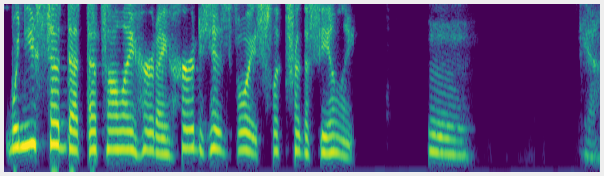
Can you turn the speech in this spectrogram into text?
When you said that, that's all I heard. I heard his voice, look for the feeling. Hmm. Yeah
